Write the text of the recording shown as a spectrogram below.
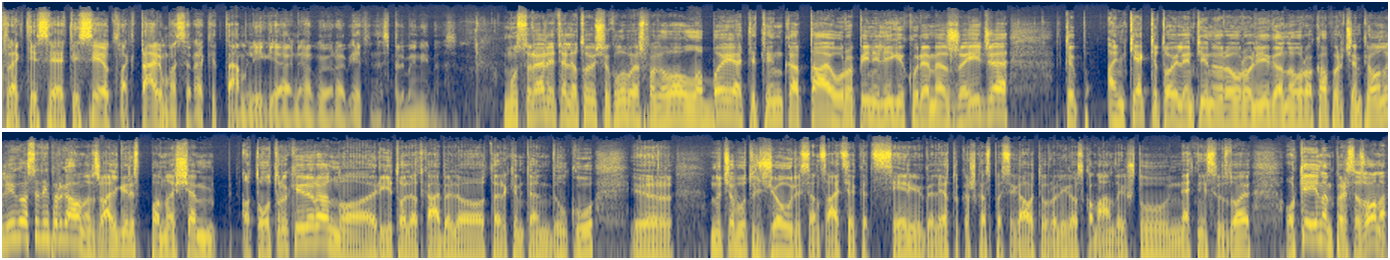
teisėjų, teisėjų traktavimas yra kitam lygiai negu yra vietinės pirmenybės. Mūsų realiai tie lietuviški klubai, aš pagalvojau, labai atitinka tą europinį lygį, kuriame žaidžia. Taip, ant kiek kitoj lentynų yra Eurolyga, nuo Eurocapų ir Čempionų lygos, tai taip ir gaunas. Žalgeris panašiam atotrukį yra nuo ryto lietkabelio, tarkim, ten vilkų. Ir, nu, čia būtų žiauri sensacija, kad serijų galėtų kažkas pasigauti Eurolygos komandą iš tų, net neįsivaizduoju. Ok, einam per sezoną.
